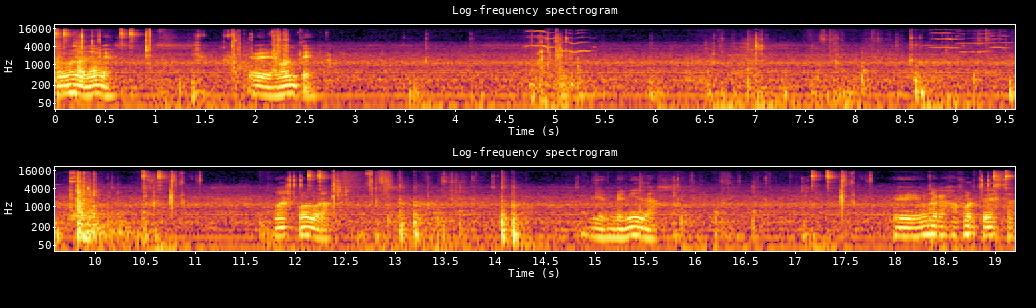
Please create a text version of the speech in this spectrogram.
Tenemos la llave. Llave de diamante. Más pólvora. Bienvenida. Eh, una caja fuerte de estas.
